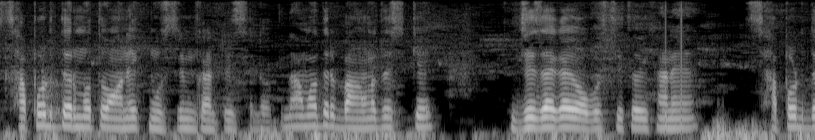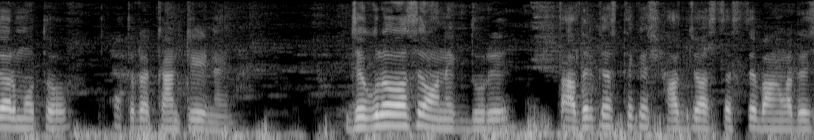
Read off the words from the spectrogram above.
সাপোর্ট দেওয়ার মতো অনেক মুসলিম কান্ট্রি ছিল। কিন্তু আমাদের বাংলাদেশকে যে জায়গায় অবস্থিত, ওইখানে সাপোর্ট দেওয়ার মতো এতটা কান্ট্রি নাই। যেগুলো আছে অনেক দূরে। তাদের কাছ থেকে সাহায্য আস্তে আস্তে বাংলাদেশ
